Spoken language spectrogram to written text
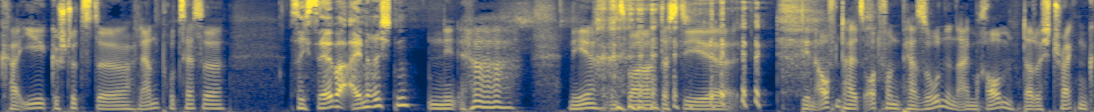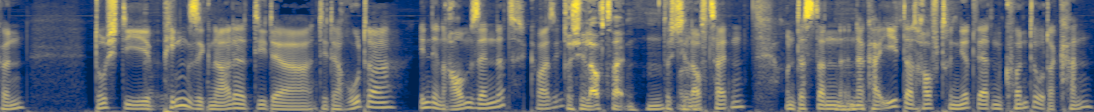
KI gestützte Lernprozesse sich selber einrichten? Nee, Nee, und zwar, dass die den Aufenthaltsort von Personen in einem Raum dadurch tracken können, durch die Ping-Signale, die der, die der Router in den Raum sendet, quasi. Durch die Laufzeiten. Hm? Durch die oder Laufzeiten. Und dass dann mhm. eine KI darauf trainiert werden konnte oder kann,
